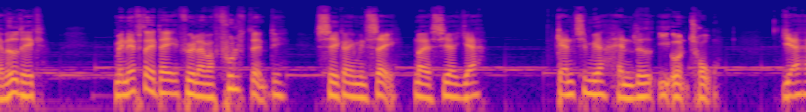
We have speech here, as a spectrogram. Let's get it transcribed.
Jeg ved det ikke. Men efter i dag føler jeg mig fuldstændig sikker i min sag, når jeg siger ja. Gantimir handlede i ond tro. Ja,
